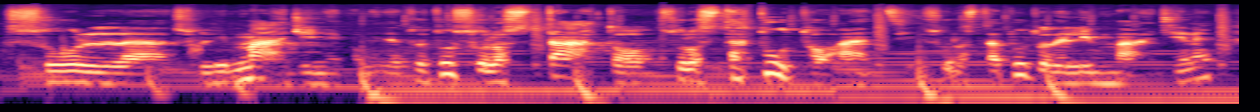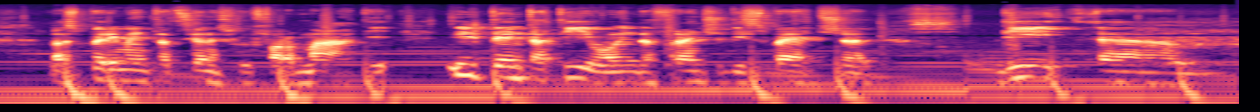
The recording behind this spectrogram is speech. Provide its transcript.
sul, sull'immagine, come hai detto tu, sullo stato, sullo statuto, anzi, sullo statuto dell'immagine, la sperimentazione sui formati, il tentativo in The French Dispatch di ehm,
